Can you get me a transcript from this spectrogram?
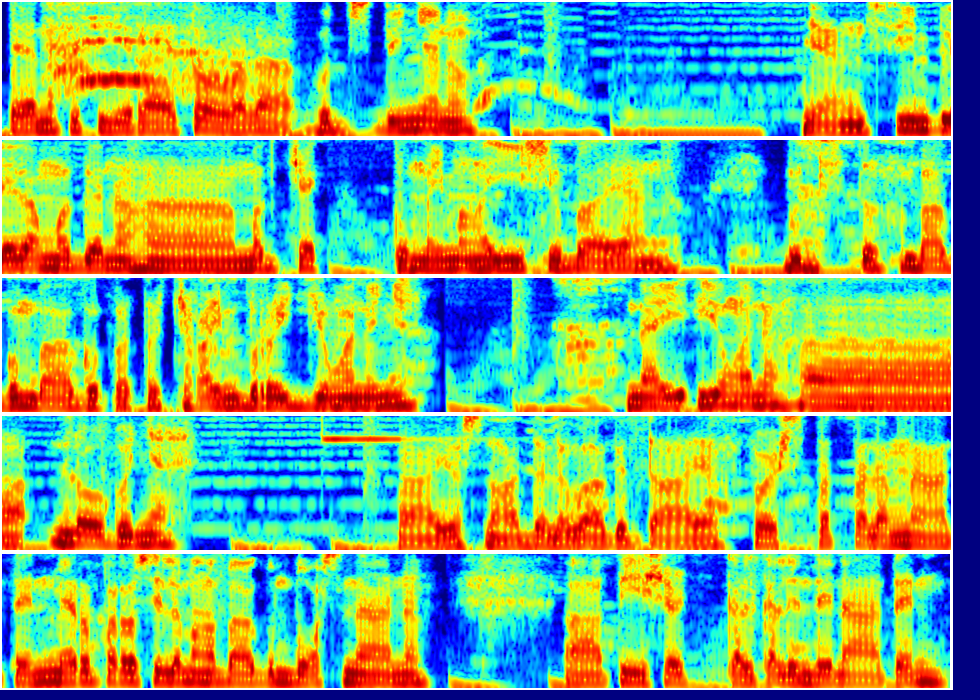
Kaya nasisira ito. Wala. Goods din yan no. Yan, simple lang mag ha, mag-check kung may mga issue ba yan. Goods to, bagong-bago pa to. Tsaka embroid yung ano niya. Na yung ano, ah, logo niya. Ayos, nakadalawa agad tayo. First spot pa lang natin. Meron pa raw sila mga bagong bukas na ano, ah, t-shirt. Kalkalin din natin.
